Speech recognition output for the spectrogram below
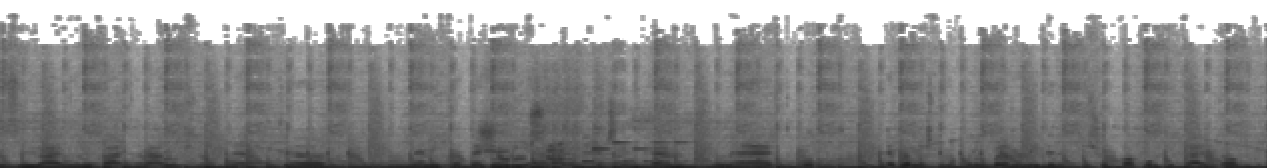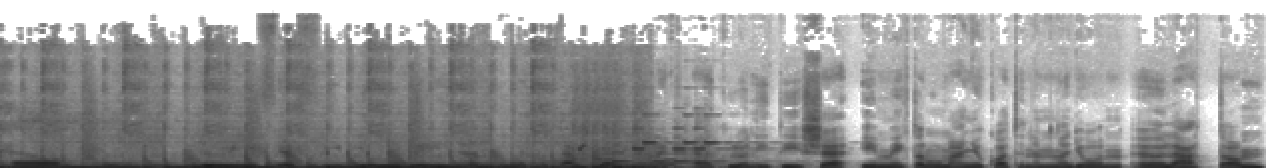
az ő általuk általánosnak tett uh, nemi kategóriákat tekintem, mert ott ebben most nem akarok belemenni, de sokkal komplikáltabb a női, férfi biológiai nem, illetve a társadalmi elkülönítése. Én még tanulmányokat nem nagyon ö, láttam,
